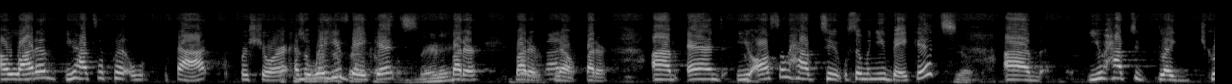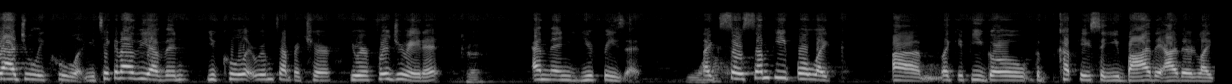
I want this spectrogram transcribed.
A lot of you have to put fat for sure, okay, and so the way you bake it, butter, butter, Butter. no butter, um, and you also have to. So when you bake it, Yeah. um, you have to like gradually cool it. You take it out of the oven, you cool it room temperature, you refrigerate it, Okay. and then you freeze it. Wow. Like so, some people like. Um, like if you go the cupcakes that you buy, they either like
